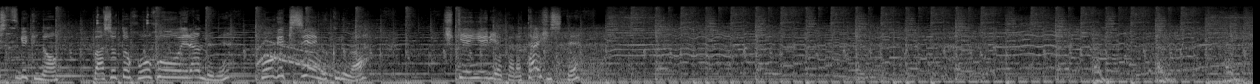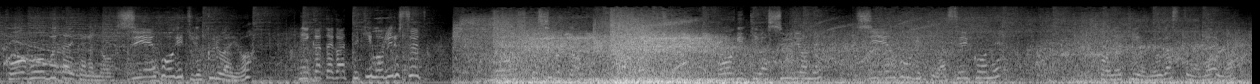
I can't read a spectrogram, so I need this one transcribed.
出撃の場所と方法を選んでね。攻撃支援が来るわ。危険エリアから退避して。後方部隊からの支援砲撃が来るわよ。味方が敵モビルスーツ。もう一仕事攻撃は終了ね。支援砲撃は成功ね。この機を逃す手はないわ。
